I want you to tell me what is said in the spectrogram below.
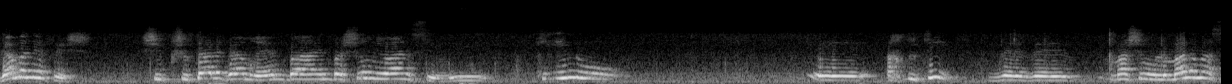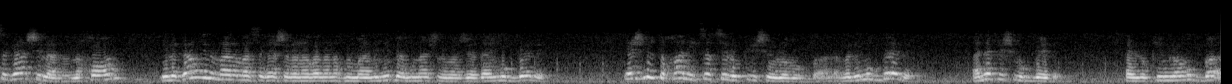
גם הנפש, שהיא פשוטה לגמרי, אין בה, אין בה שום ניואנסים, היא כאילו אחדותית ומשהו למעלה מההשגה שלנו, נכון? היא לגמרי למעלה מההשגה שלנו, אבל אנחנו מאמינים באמונה שלנו שהיא עדיין מוגבלת. יש בתוכה ניצוץ אלוקי שהוא לא מוגבל, אבל היא מוגבלת. הנפש מוגבלת. האלוקים לא מוגבל.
